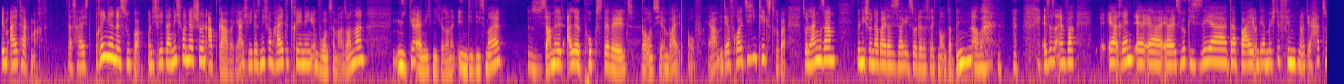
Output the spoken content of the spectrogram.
im Alltag macht. Das heißt, bringen ist super. Und ich rede da nicht von der schönen Abgabe. Ja, ich rede jetzt nicht vom Haltetraining im Wohnzimmer, sondern Mika, äh, nicht Mika, sondern Indy diesmal sammelt alle Pucks der Welt bei uns hier im Wald auf. Ja, und der freut sich einen Keks drüber. So langsam bin ich schon dabei, dass ich sage, ich sollte das vielleicht mal unterbinden, aber es ist einfach, er rennt, er, er, er ist wirklich sehr dabei und er möchte finden und er hat so,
